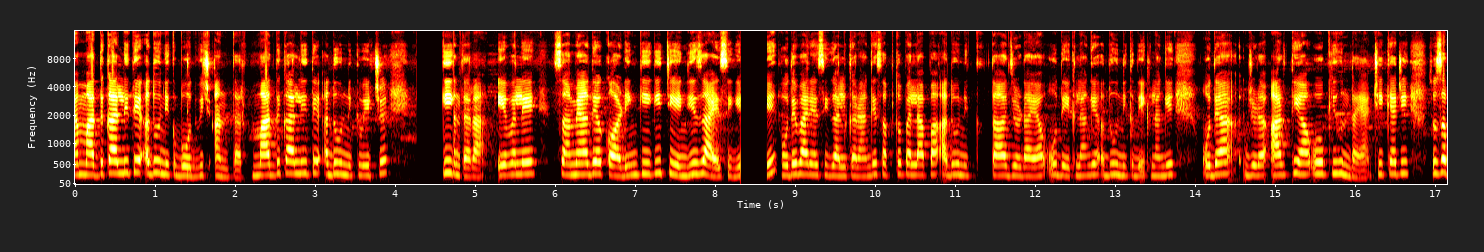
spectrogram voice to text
ਆ ਮੱਧਕਾਲੀ ਤੇ ਆਧੁਨਿਕ ਬੋਧ ਵਿੱਚ ਅੰਤਰ। ਮੱਧਕਾਲੀ ਤੇ ਆਧੁਨਿਕ ਵਿੱਚ ਕੀ ਅੰਤਰ ਆ? ਇਹ ਵਾਲੇ ਸਮਿਆਂ ਦੇ ਅਕੋਰਡਿੰਗ ਕੀ ਕੀ ਚੇਂਜਸ ਆਏ ਸੀਗੇ? ਉਹਦੇ ਬਾਰੇ ਅਸੀਂ ਗੱਲ ਕਰਾਂਗੇ। ਸਭ ਤੋਂ ਪਹਿਲਾਂ ਆਪਾਂ ਆਧੁਨਿਕਤਾ ਜਿਹੜਾ ਆ, ਉਹ ਦੇਖ ਲਾਂਗੇ, ਆਧੁਨਿਕ ਦੇਖ ਲਾਂਗੇ। ਉਹਦਾ ਜਿਹੜਾ ਅਰਥ ਆ, ਉਹ ਕੀ ਹੁੰਦਾ ਆ, ਠੀਕ ਹੈ ਜੀ? ਸੋ ਸਭ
